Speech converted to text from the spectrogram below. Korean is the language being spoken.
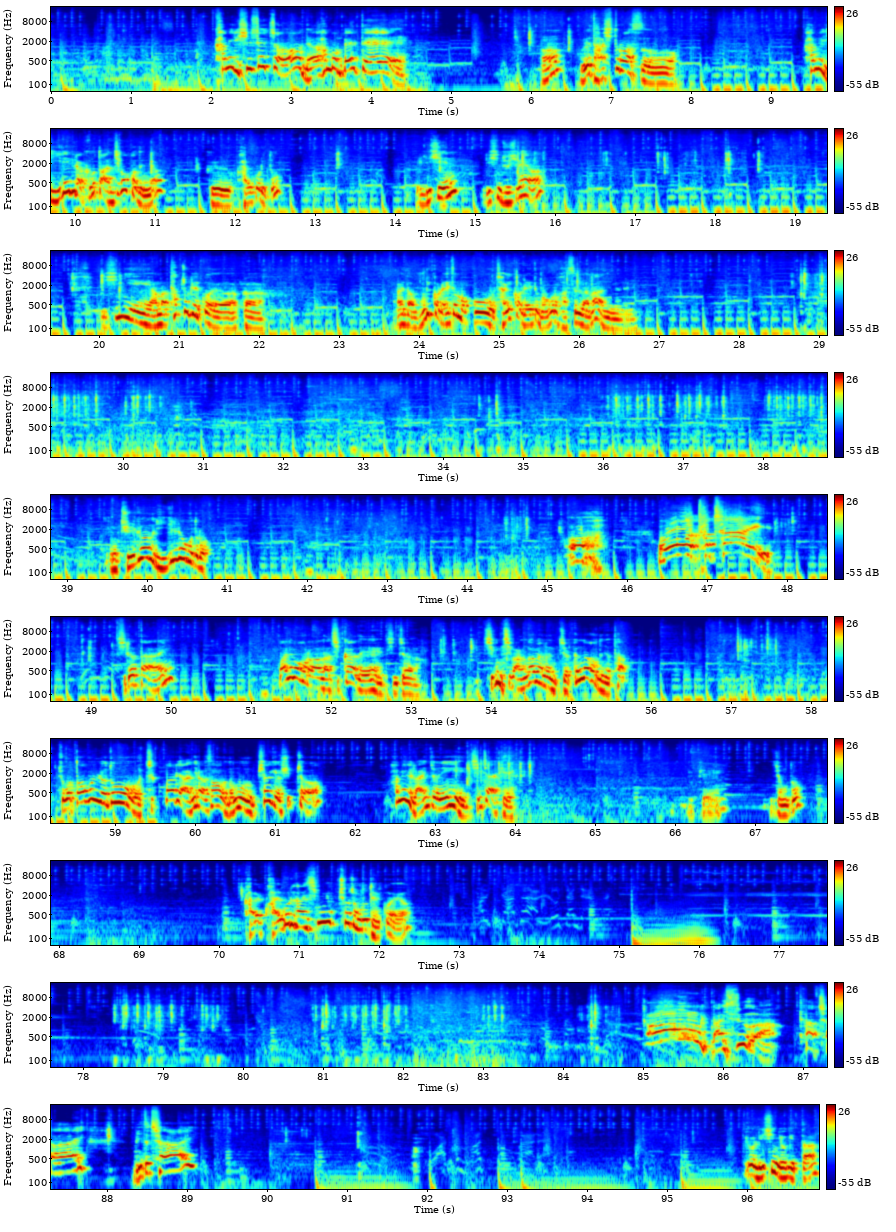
카밀이 실수했죠? 내가 한 번 뺄 때. 어? 왜 다시 들어왔어? 카밀 2렙이라 그것도 안 찍었거든요? 그 갈고리도? 리신 리신 조심해요. 리신이 아마 탑 쪽일 거예요 아까. 아니 나 우리 거 레드 먹고 자기 거 레드 먹으러 갔을라나 아니면은. 이거 딜교환을 이기려고 들어 어, 지렸다잉? 빨리 먹어라. 나 집 가야 돼, 진짜. 지금 집 안 가면은 진짜 끝나거든요, 탑. 저거 W도 즉발이 아니라서 너무 피하기가 쉽죠? 하밀 라인전이 진짜 약해. 이렇게. 이 정도? 갈, 갈고리가 한 16초 정도 될 거예요. 나이스! 탑 차이, 미드 차이. 이거 리신 여기 있다.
